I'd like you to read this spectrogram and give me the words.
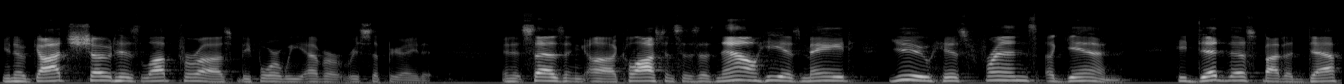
You know, God showed his love for us before we ever reciprocated. And it says in uh, Colossians, it says, Now he has made you his friends again. He did this by the death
